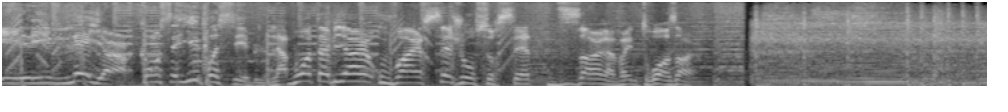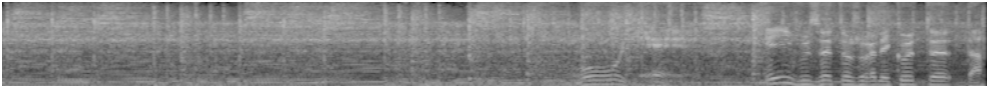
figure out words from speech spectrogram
et les meilleurs conseillers possibles. La boîte à bière, ouvert 7 jours sur 7, 10h à 23h. Oh yeah! Et vous êtes toujours à l'écoute d'Ars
